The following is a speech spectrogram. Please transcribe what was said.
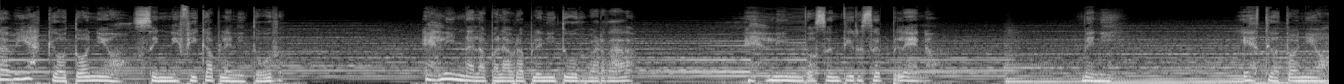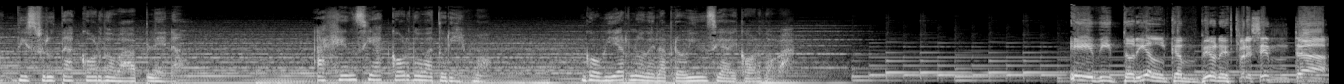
¿Sabías que otoño significa plenitud? Es linda la palabra plenitud, ¿verdad? Es lindo sentirse pleno. Vení. Este otoño disfruta Córdoba a pleno. Agencia Córdoba Turismo. Gobierno de la provincia de Córdoba. Editorial Campeones presenta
